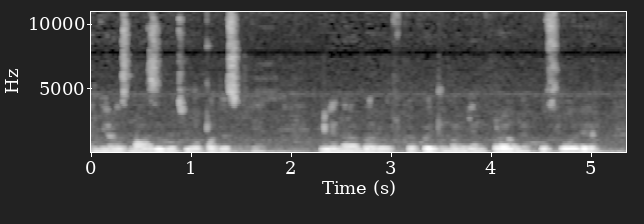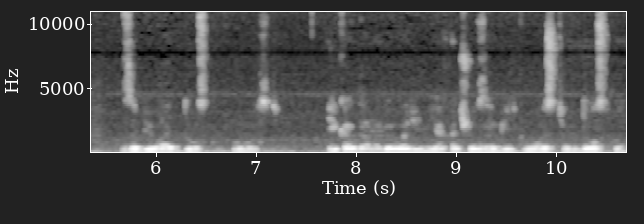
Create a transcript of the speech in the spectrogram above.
а не размазывать его по доске или наоборот, в какой-то момент в равных условиях забивать доску в гвоздь. И когда мы говорим «я хочу забить гвоздь в доску»,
